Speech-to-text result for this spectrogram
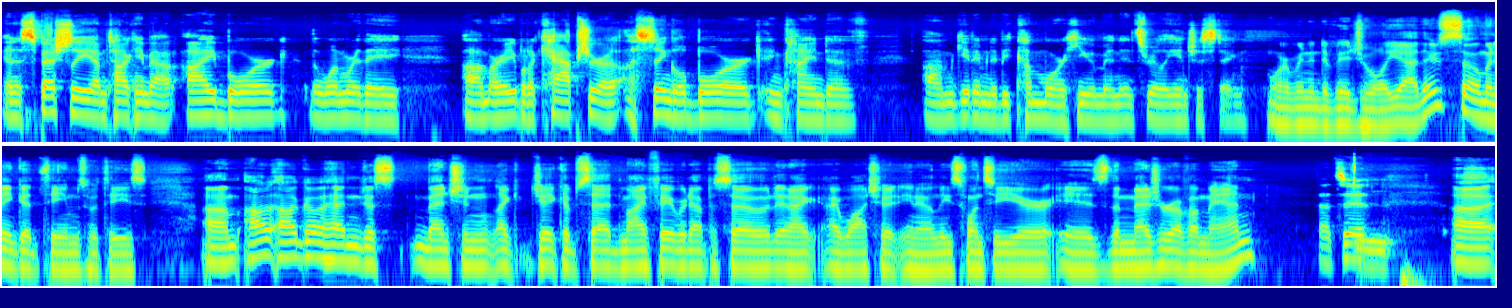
And especially, I'm talking about I, Borg, the one where they um, are able to capture a, a single Borg and kind of um, get him to become more human. It's really interesting. more of an individual. Yeah, there's so many good themes with these. Um, I'll, I'll go ahead and just mention, like Jacob said, my favorite episode, and I, I watch it, you know, at least once a year, is The Measure of a Man. That's it. Mm. Uh,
